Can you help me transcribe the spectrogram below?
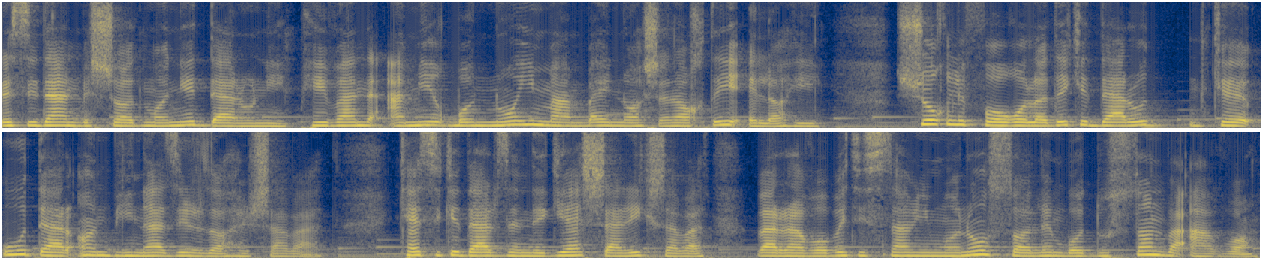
رسیدن به شادمانی درونی پیوند عمیق با نوعی منبع ناشناخته الهی شغل فوقالعاده که, در که او در آن بینظیر ظاهر شود. کسی که در زندگیش شریک شود و روابطی صمیمانه و سالم با دوستان و اقوام.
